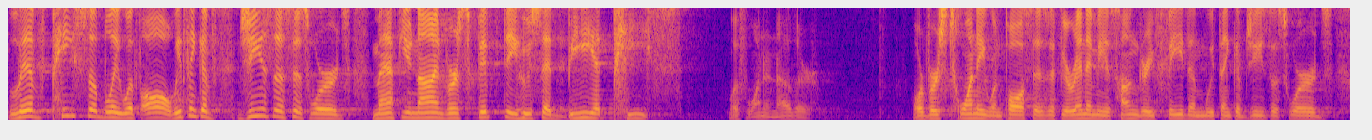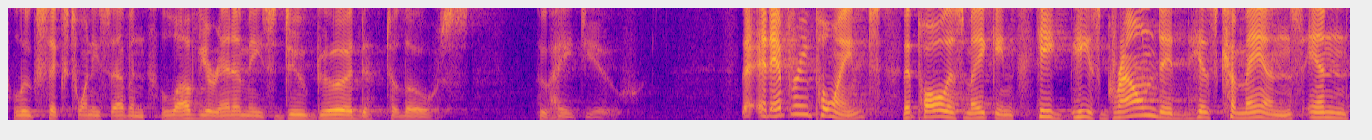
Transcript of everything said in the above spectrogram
live peaceably with all, we think of Jesus' words, Matthew 9, verse 50, who said, be at peace with one another. Or verse 20, when Paul says, if your enemy is hungry, feed him, we think of Jesus' words, Luke 6, 27, love your enemies, do good to those who hate you. At every point that Paul is making, he, he's grounded his commands in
